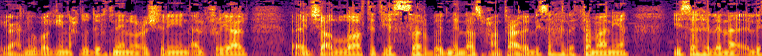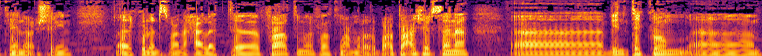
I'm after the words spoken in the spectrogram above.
يعني وباقينا حدود ال 22 ألف ريال. إن شاء الله تتيسر بإذن الله سبحانه وتعالى اللي سهل الثمانية. يسهل لنا ال 22 آه كلنا سمعنا حالة آه فاطمة. فاطمة عمرها 14 سنة. آه بنتكم آه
